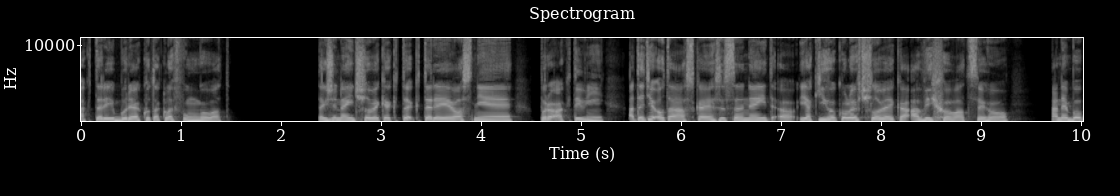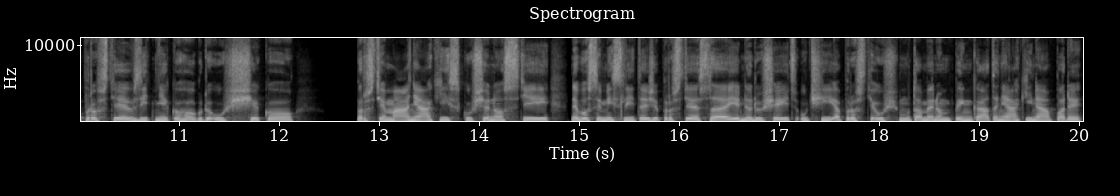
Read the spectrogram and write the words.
a který bude jako takhle fungovat. Takže najít člověka, který je vlastně proaktivní. A teď je otázka, jestli se najít eh, jakýhokoliv člověka a vychovat si ho, a nebo prostě vzít někoho, kdo už jako prostě má nějaké zkušenosti, nebo si myslíte, že prostě se jednodušejíc učí a prostě už mu tam jenom pinkáte nějaký nápady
